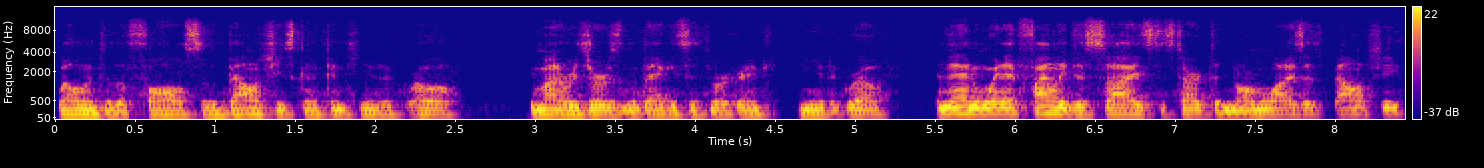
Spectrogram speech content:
well into the fall. So the balance sheet is going to continue to grow. The amount of reserves in the banking system are going to continue to grow. And then when it finally decides to start to normalize its balance sheet,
